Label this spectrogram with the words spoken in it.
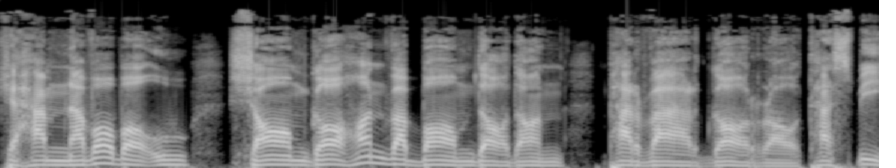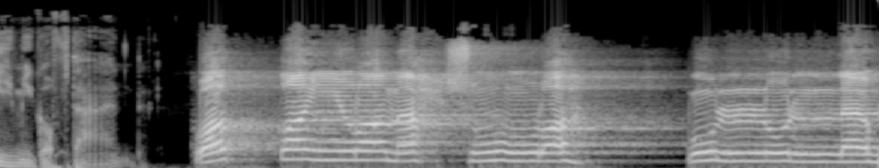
که هم نوا با او شامگاهان و بامدادان پروردگار را تسبیح می گفتند و الطیر محشوره كل له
